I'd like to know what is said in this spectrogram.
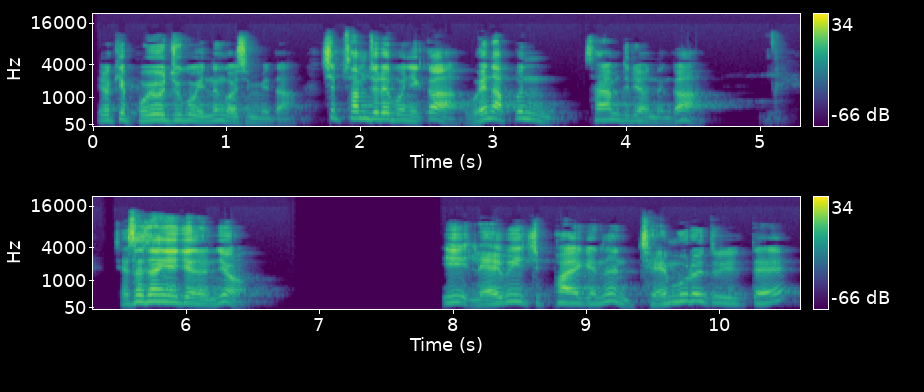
이렇게 보여주고 있는 것입니다. 13절에 보니까 왜 나쁜 사람들이었는가? 제사장에게는요, 이 레위 지파에게는 재물을 드릴 때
